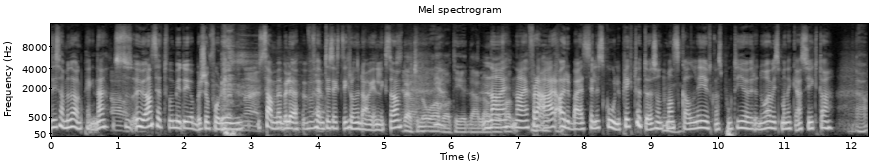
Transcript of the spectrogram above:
de samme dagpengene. Ah, okay. så uansett hvor mye du jobber, så får du samme beløpet på 50-60 kroner dagen, liksom. Så det er ikke noe overtid eller Nei, nei for det er arbeids- eller skoleplikt, vet du. Sånn at man mm. skal i utgangspunktet gjøre noe hvis man ikke er syk, da. Ja.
